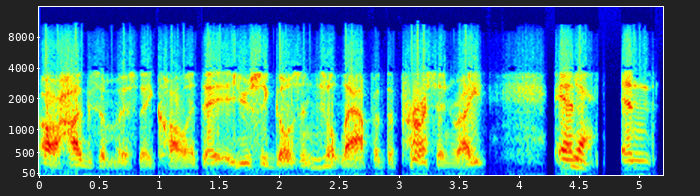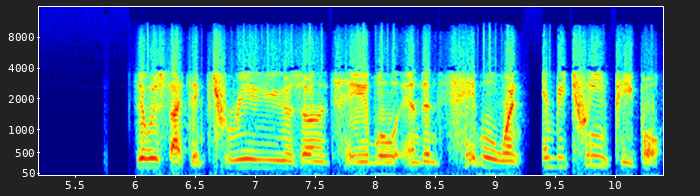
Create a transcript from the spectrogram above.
or hugs them as they call it. It usually goes into the lap of the person, right? And yes. and there was I think three was on the table, and then the table went in between people,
